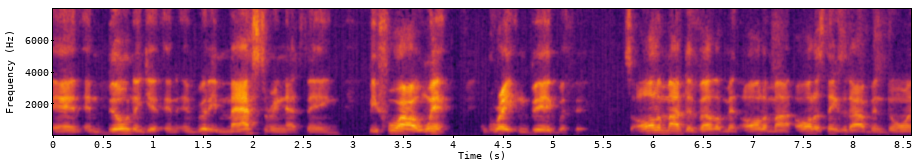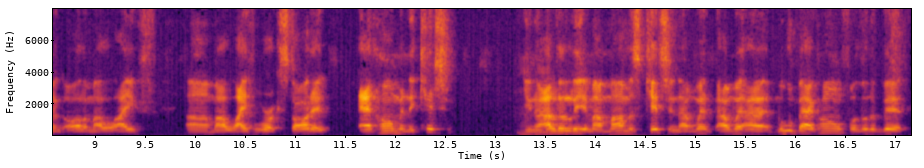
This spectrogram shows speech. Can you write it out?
and and building it and, and really mastering that thing before I went great and big with it. So all of my development, all of my all the things that I've been doing, all of my life, uh, my life work started at home in the kitchen. You know, I literally in my mama's kitchen. I went, I went, I moved back home for a little bit,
